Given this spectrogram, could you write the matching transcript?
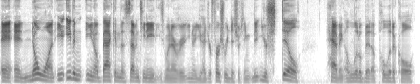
And, and no one, even you know, back in the 1780s, whenever you know you had your first redistricting, you're still having a little bit of political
